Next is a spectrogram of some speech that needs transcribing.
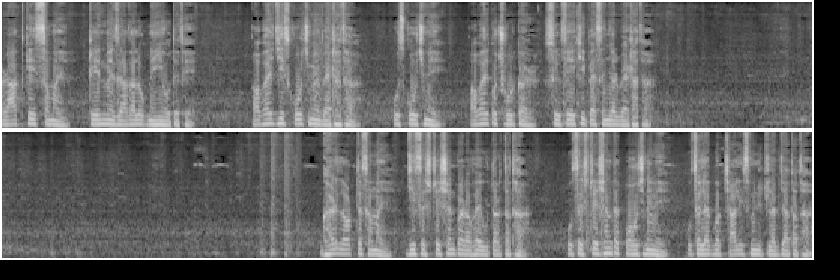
रात के इस समय ट्रेन में ज़्यादा लोग नहीं होते थे। अभय जिस कोच में बैठा था। उस कोच में अभय को छोड़कर सिर्फ़ एक ही पैसेंजर बैठा था। घर लौटते समय जिस स्टेशन पर अभय उतरता था, उस स्टेशन तक पहुँचने में उसे लगभग 40 मिनट लग जाता था।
